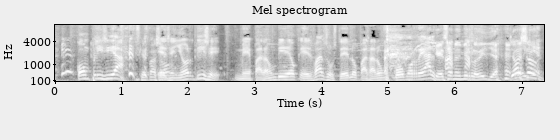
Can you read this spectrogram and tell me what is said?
complicidad. ¿Qué pasó? El señor dice, me pasa un video que es falso, ustedes lo pasaron como real. Que esa no es mi rodilla. Johnson.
